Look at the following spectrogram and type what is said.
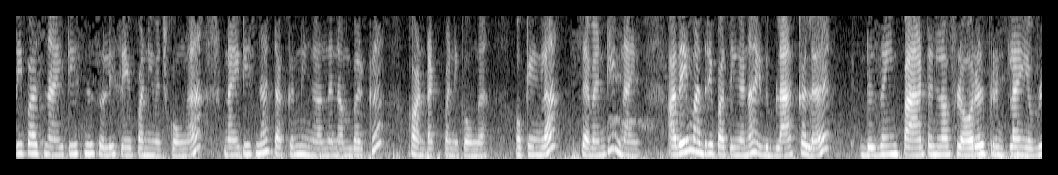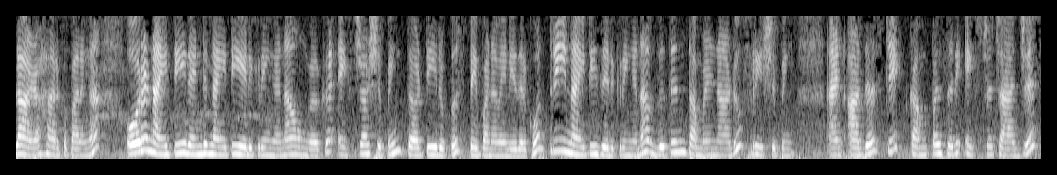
தீபாஸ் நைட்டிஸ்னு சொல்லி சேவ் பண்ணி வச்சுக்கோங்க. நைட்டிஸ்னால் டக்குன்னு நீங்கள் அந்த நம்பருக்கு காண்டாக்ட் பண்ணிக்கோங்க. ஓகேங்களா? செவன்டி நைன் அதே மாதிரி பார்த்தீங்கன்னா இது பிளாக் கலர் டிசைன் பேட்டர்ன்லாம் ஃப்ளோரல் பிரிண்ட்லாம் எவ்வளோ அழகாக இருக்குது பாருங்கள் ஒரு நைட்டி ரெண்டு நைட்டி எடுக்கிறீங்கன்னா உங்களுக்கு extra shipping thirty rupees pay பண்ண வேண்டியது இருக்கும். த்ரீ நைட்டிஸ் எடுக்கிறீங்கன்னா within Tamil Nadu free shipping and other state compulsory extra charges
